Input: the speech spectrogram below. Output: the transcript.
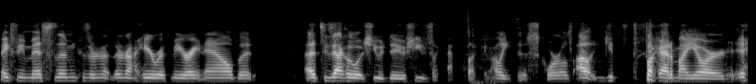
makes me miss them because they're not they're not here with me right now but that's exactly what she would do she's like "Ah, fuck i'll eat those squirrels i'll get the fuck out of my yard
